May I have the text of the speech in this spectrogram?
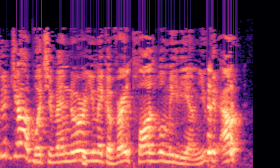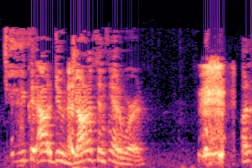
Good job, Witch of Endor. You make a very plausible medium. You could out you could outdo Jonathan Edward. An old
